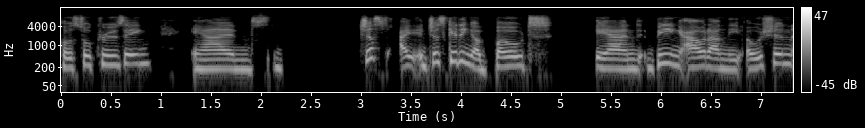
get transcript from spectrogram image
coastal cruising, and just I just getting a boat and being out on the ocean.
